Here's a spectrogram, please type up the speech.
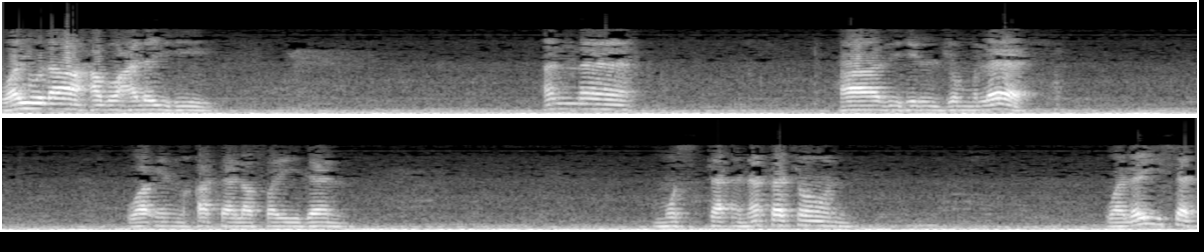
ويلاحظ عليه أن هذه الجملة وإن قتل صيدا مستأنفة وليست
